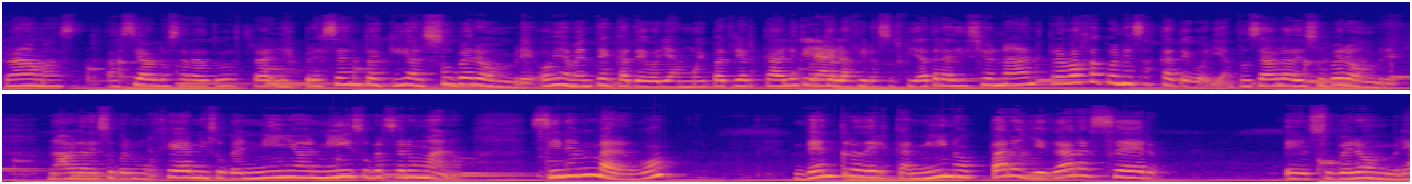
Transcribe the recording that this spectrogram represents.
Clamas, así habló Zaratustra. Les presento aquí al superhombre, obviamente en categorías muy patriarcales, porque la filosofía tradicional trabaja con esas categorías. Entonces habla de superhombre no habla de supermujer, ni super niño, ni super ser humano. Sin embargo, dentro del camino para llegar a ser el superhombre,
